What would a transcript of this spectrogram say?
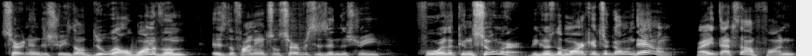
certain industries don't do well. One of them is the financial services industry for the consumer because the markets are going down, right? That's not fun.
